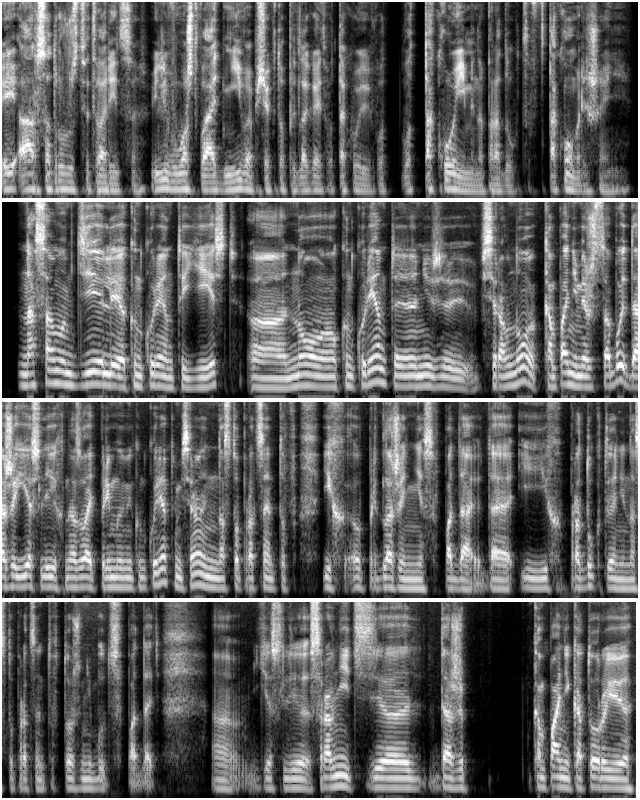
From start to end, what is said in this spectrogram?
AR-содружестве творится? Или, может, вы одни вообще, кто предлагает вот такой, вот, вот такой именно продукт в таком решении? На самом деле конкуренты есть, а, но конкуренты они все равно, компании между собой, даже если их назвать прямыми конкурентами, все равно на 100% их предложения не совпадают, да, и их продукты они на 100% тоже не будут совпадать. А, если сравнить э, даже компаний, которые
